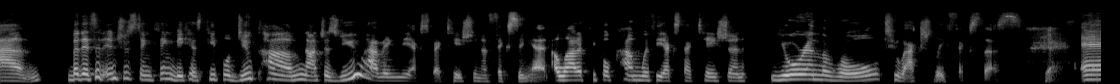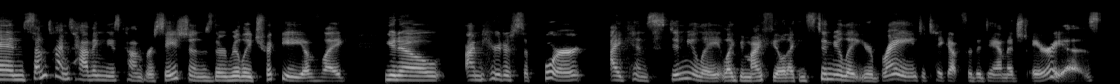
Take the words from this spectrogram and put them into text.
Um, but it's an interesting thing because people do come not just you having the expectation of fixing it. A lot of people come with the expectation you're in the role to actually fix this. Yes. and sometimes having these conversations they're really tricky of like you know i'm here to support. I can stimulate like in my field i can stimulate your brain to take up for the damaged areas.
